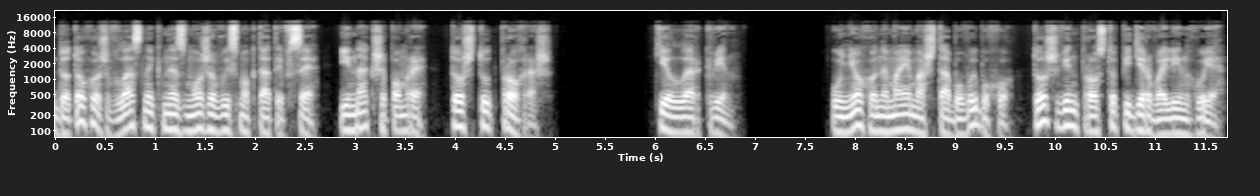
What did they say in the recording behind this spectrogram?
До того ж, власник не зможе висмоктати все, інакше помре, тож тут програш. Кіллер Квін. У нього немає масштабу вибуху, тож він просто підірве лінгує.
